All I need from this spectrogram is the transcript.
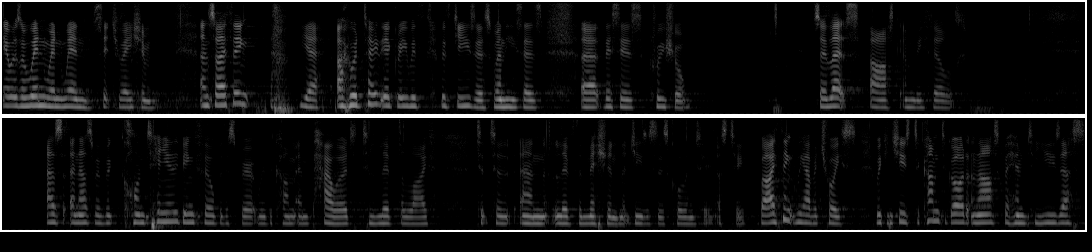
It was a win win win situation. And so I think, yeah, I would totally agree with, with Jesus when he says uh, this is crucial. So let's ask and be filled. As, and as we're continually being filled with the Spirit, we become empowered to live the life to, to, and live the mission that Jesus is calling to us to. But I think we have a choice. We can choose to come to God and ask for Him to use us,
